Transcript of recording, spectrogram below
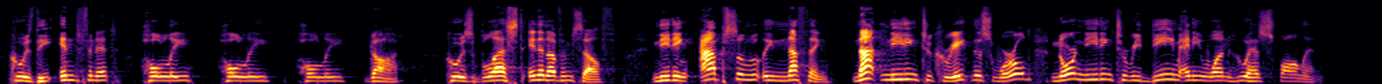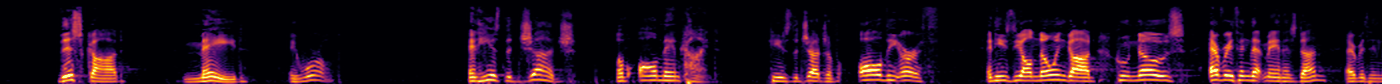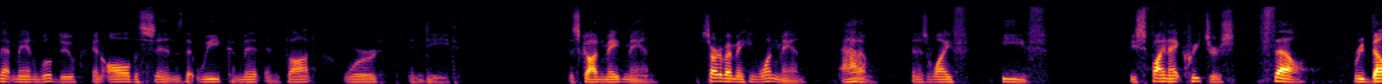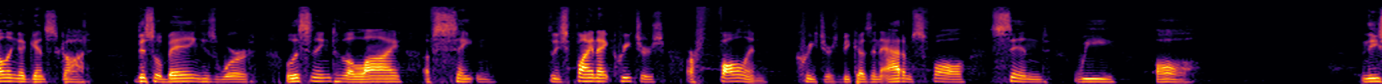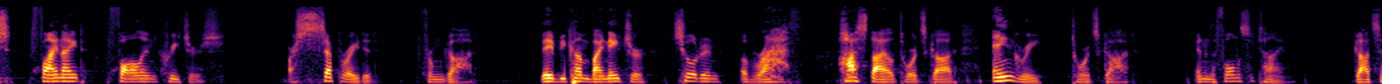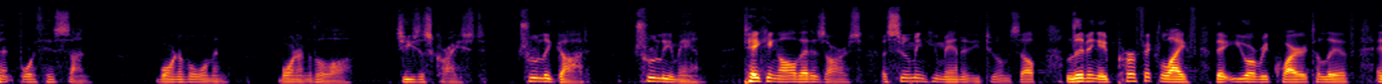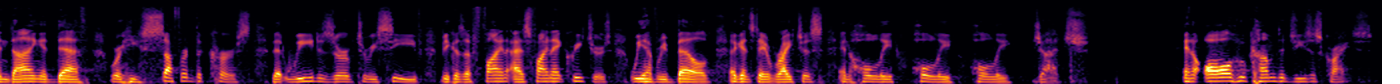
who is the infinite, holy, holy, holy God, who is blessed in and of himself, needing absolutely nothing, not needing to create this world, nor needing to redeem anyone who has fallen. This God made a world. And he is the judge of all mankind. He is the judge of all the earth. And he's the all knowing God who knows everything that man has done, everything that man will do, and all the sins that we commit in thought, word, and deed. this God made man. Started by making one man, Adam, and his wife, Eve. These finite creatures fell, rebelling against God, disobeying his word, listening to the lie of Satan. So these finite creatures are fallen creatures because in Adam's fall sinned we all. And these finite fallen creatures are separated from God. They've become by nature children of wrath, hostile towards God, angry towards God. And in the fullness of time, God sent forth his Son, born of a woman, born under the law, Jesus Christ, truly God, truly man taking all that is ours, assuming humanity to himself, living a perfect life that you are required to live, and dying a death where he suffered the curse that we deserve to receive because as finite creatures we have rebelled against a righteous and holy, holy, holy judge. And all who come to Jesus Christ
